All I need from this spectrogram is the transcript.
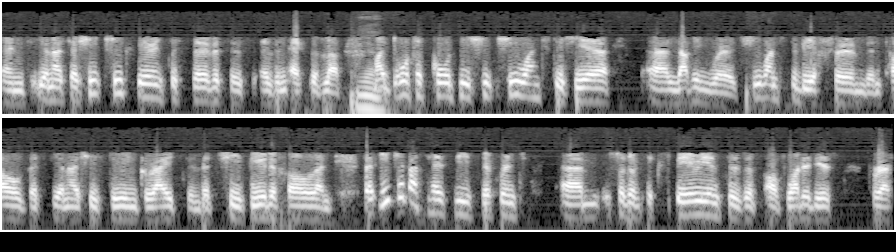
and you know, so she she experienced the service as, as an act of love. Yeah. My daughter Courtney, she she wants to hear uh, loving words. She wants to be affirmed and told that you know she's doing great and that she's beautiful. And so each of us has these different um, sort of experiences of, of what it is for us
